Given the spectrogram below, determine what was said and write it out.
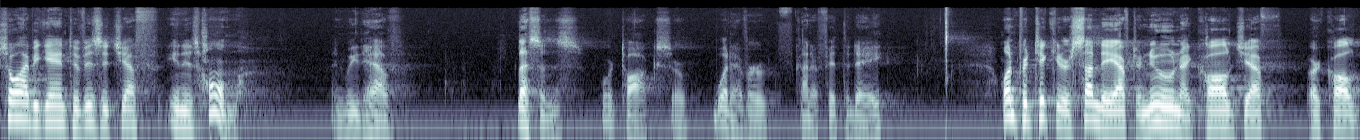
So I began to visit Jeff in his home, and we'd have lessons or talks or whatever kind of fit the day. One particular Sunday afternoon, I called Jeff, or called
